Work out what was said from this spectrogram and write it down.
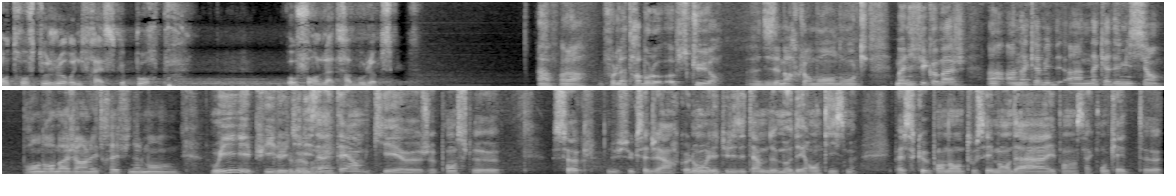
on trouve toujours une fresque pourpre au fond de la traboule obscure. Ah voilà, il faut de la traboule obscure disait Marc Lambron. Donc, magnifique hommage. Un, un, académicien pour rendre hommage à un lettré, finalement. Oui, et puis il utilise un terme qui est, je pense, le, socle du succès de Gérard Collomb, il utilise le terme de modérantisme. Parce que pendant tous ses mandats et pendant sa conquête euh,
